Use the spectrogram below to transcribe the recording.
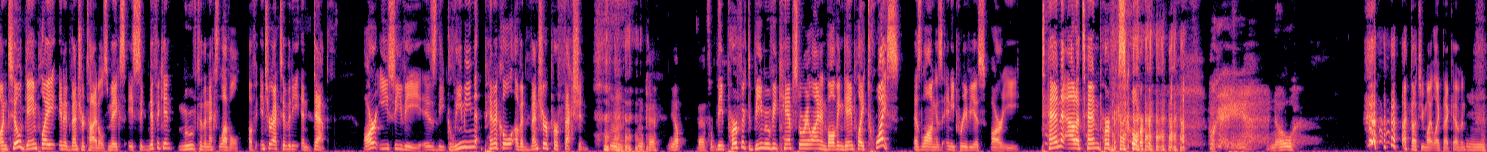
Until gameplay in adventure titles makes a significant move to the next level of interactivity and depth, RECV is the gleaming pinnacle of adventure perfection. Mm, okay. Yep. That's The perfect B movie camp storyline involving gameplay twice as long as any previous RE. 10 out of 10 perfect score. okay. No. I thought you might like that, Kevin. Mm,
